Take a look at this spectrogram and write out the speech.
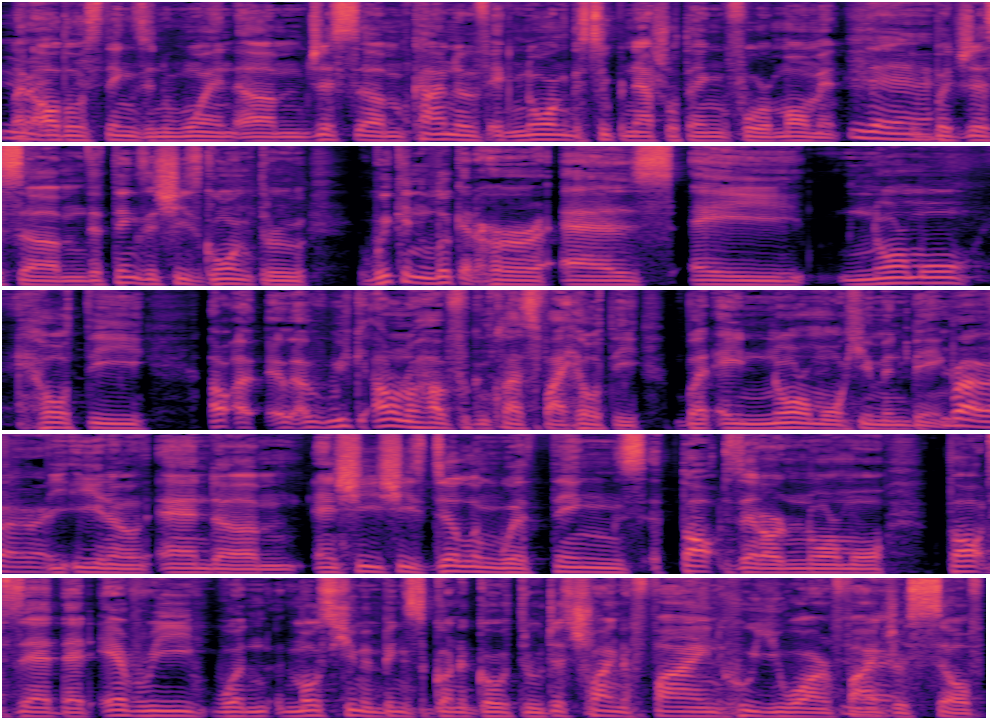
like all those things in one. Um, just um, kind of ignoring the supernatural thing for a moment, Yeah. but just um, the things that she's going through. We can look at her as a normal, healthy. I, I, we, I don't know how we can classify healthy, but a normal human being, Right, right, right. You know, and um, and she she's dealing with things, thoughts that are normal, thoughts that that every one most human beings are going to go through, just trying to find who you are and find yourself.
